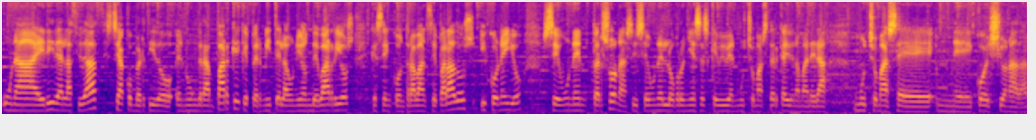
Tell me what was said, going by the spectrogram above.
una herida en la ciudad se ha convertido en un gran parque que permite la unión de barrios que se encontraban separados y con ello se unen personas y se unen logroñeses que viven mucho más cerca y de una manera mucho más eh, mm, eh, cohesionada.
